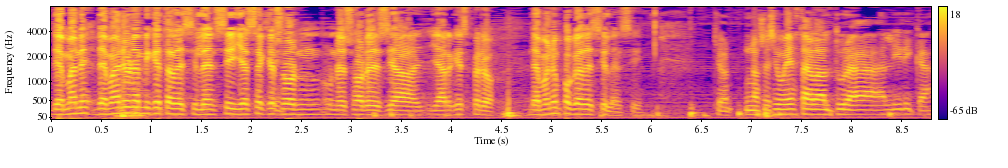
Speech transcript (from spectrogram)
Demane, demane una miqueta de silenci, ja sé que són unes hores ja llargues, però demane un poc de silenci. Yo no sé si voy a estar a la altura lírica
